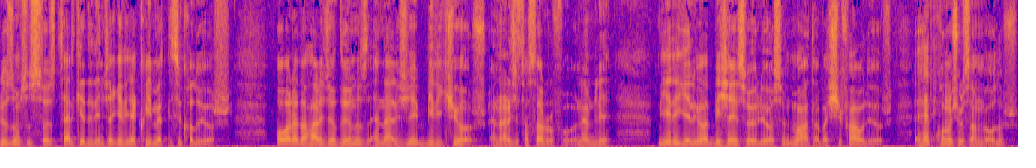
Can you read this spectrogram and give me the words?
Lüzumsuz söz terk edilince geriye kıymetlisi kalıyor. O arada harcadığınız enerji birikiyor. Enerji tasarrufu önemli. Yeri geliyor bir şey söylüyorsun muhataba şifa oluyor. E hep konuşursan ne olur?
